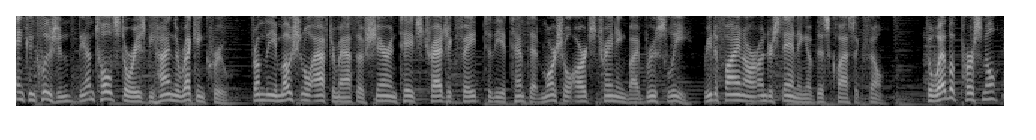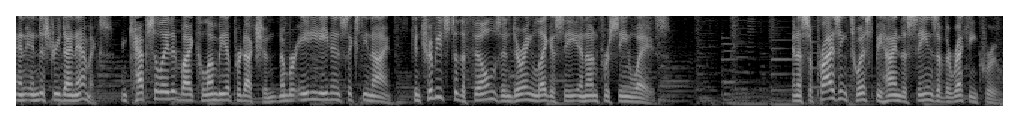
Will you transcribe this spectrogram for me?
In conclusion, the untold stories behind the Wrecking Crew, from the emotional aftermath of Sharon Tate's tragic fate to the attempt at martial arts training by Bruce Lee, redefine our understanding of this classic film. The web of personal and industry dynamics, encapsulated by Columbia Production number 8869, contributes to the film's enduring legacy in unforeseen ways. In a surprising twist behind the scenes of The Wrecking Crew,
